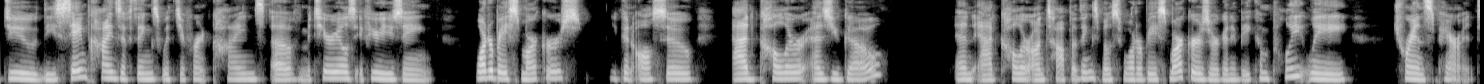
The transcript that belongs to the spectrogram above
do these same kinds of things with different kinds of materials. If you're using water-based markers, you can also add color as you go and add color on top of things. Most water-based markers are going to be completely transparent.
